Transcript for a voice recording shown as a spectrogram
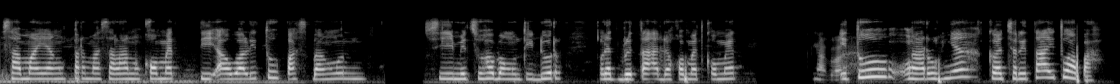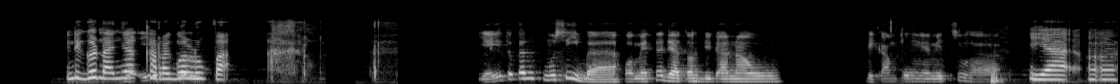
sama yang permasalahan komet di awal itu pas bangun si Mitsuha bangun tidur ngeliat berita ada komet-komet kenapa itu ngaruhnya ke cerita itu apa? Ini gue nanya Ya, karena gue lupa. Ya itu kan musibah. Kometnya jatuh di danau di kampungnya Mitsuha. Iya, heeh.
